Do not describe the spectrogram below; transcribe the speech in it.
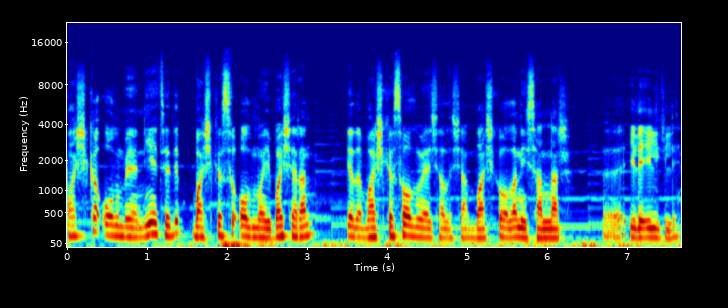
başka olmaya niyet edip başkası olmayı başaran ya da başkası olmaya çalışan başka olan insanlar e, ile ilgili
